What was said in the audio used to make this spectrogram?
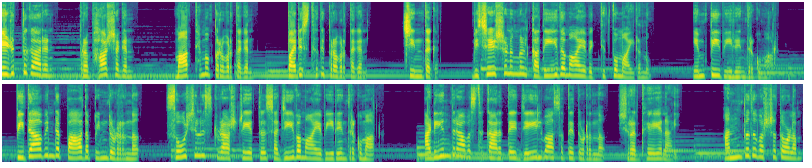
എഴുത്തുകാരൻ പ്രഭാഷകൻ മാധ്യമപ്രവർത്തകൻ പരിസ്ഥിതി പ്രവർത്തകൻ ചിന്തകൻ വിശേഷണങ്ങൾക്കതീതമായ വ്യക്തിത്വമായിരുന്നു എം പി വീരേന്ദ്രകുമാർ. പിതാവിന്റെ പാത പിന്തുടർന്ന് സോഷ്യലിസ്റ്റ് രാഷ്ട്രീയത്തിൽ സജീവമായ വീരേന്ദ്രകുമാർ അടിയന്തരാവസ്ഥക്കാലത്തെ ജയിൽവാസത്തെ തുടർന്ന് ശ്രദ്ധേയനായി. അൻപത് വർഷത്തോളം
